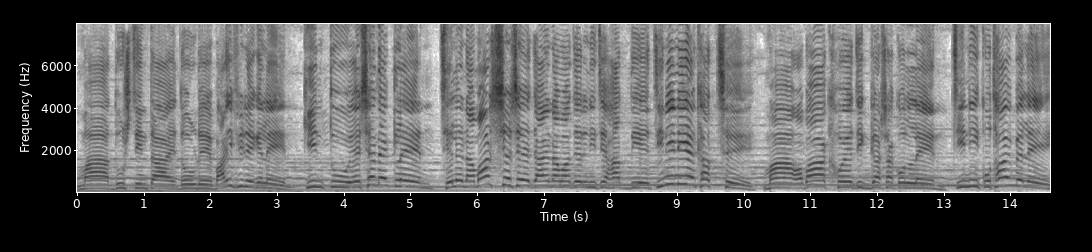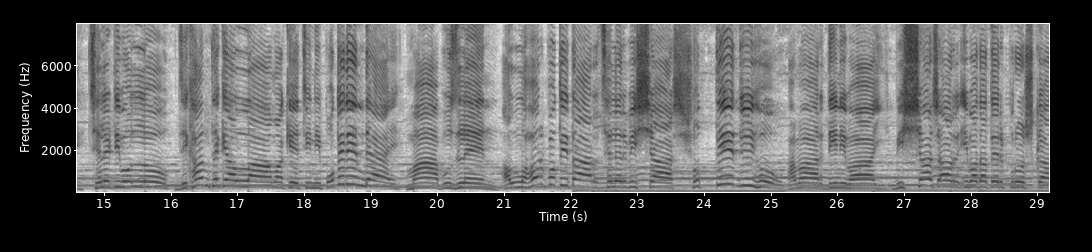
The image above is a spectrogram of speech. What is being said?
মা দুশ্চিন্তায় দৌড়ে বাড়ি ফিরে গেলেন। কিন্তু এসে দেখলেন, ছেলে নামাজ শেষে যায় নামাজের নিচে হাত দিয়ে চিনি নিয়ে খাচ্ছে। মা অবাক হয়ে জিজ্ঞাসা করলেন, চিনি কোথায় পেলে? ছেলেটি বলল, যেখান থেকে আল্লাহ আমাকে চিনি প্রতিদিন দেয়। মা বুঝলেন, আল্লাহর প্রতি তার ছেলের বিশ্বাস সত্যি দৃঢ়। আমার দিনী ভাই বিশ্বাস আর ইবাদাতের পুরস্কার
